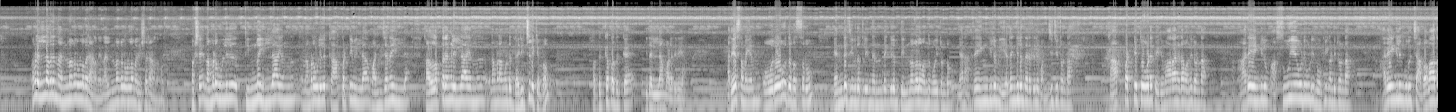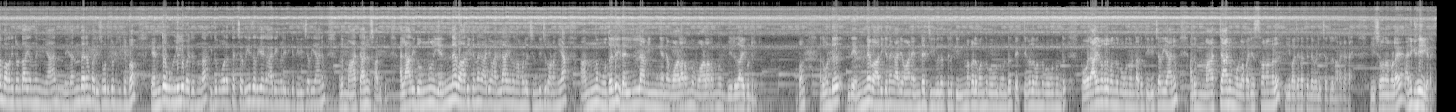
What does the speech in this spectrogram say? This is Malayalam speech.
നമ്മളെല്ലാവരും നന്മകളുള്ളവരാണ്. നന്മകളുള്ള മനുഷ്യരാണ് നമ്മൾ. പക്ഷേ നമ്മുടെ ഉള്ളിൽ തിന്മയില്ല എന്ന് നമ്മുടെ ഉള്ളിൽ കാപ്പട്യമില്ല വഞ്ചനയില്ല കള്ളത്തരങ്ങളില്ല എന്ന് നമ്മൾ അങ്ങോട്ട് ധരിച്ചു വെക്കുമ്പം പതുക്കെ പതുക്കെ ഇതെല്ലാം വളരുകയാണ്. അതേസമയം ഓരോ ദിവസവും എന്റെ ജീവിതത്തിൽ ഇന്ന് എന്തെങ്കിലും തിന്മകൾ വന്നു പോയിട്ടുണ്ടോ? ഞാൻ ആരെയെങ്കിലും ഏതെങ്കിലും തരത്തിൽ വഞ്ചിച്ചിട്ടുണ്ടോ? കാപ്പട്യത്തോടെ പെരുമാറാനിട വന്നിട്ടുണ്ടോ? ആരെയെങ്കിലും അസൂയയോടുകൂടി നോക്കി കണ്ടിട്ടുണ്ടോ? ആരെയെങ്കിലും കുറിച്ച് അപവാദം പറഞ്ഞിട്ടുണ്ടോ എന്ന് ഞാൻ നിരന്തരം പരിശോധിച്ചുകൊണ്ടിരിക്കുമ്പം എന്റെ ഉള്ളിൽ വരുന്ന ഇതുപോലത്തെ ചെറിയ ചെറിയ കാര്യങ്ങൾ എനിക്ക് തിരിച്ചറിയാനും അത് മാറ്റാനും സാധിക്കും. അല്ലാതെ ഇതൊന്നും എന്നെ ബാധിക്കുന്ന കാര്യമല്ല എന്ന് നമ്മൾ ചിന്തിച്ചു തുടങ്ങിയ അന്ന് മുതൽ ഇതെല്ലാം ഇങ്ങനെ വളർന്നു വളർന്നു വലുതായിക്കൊണ്ടിരിക്കും. അപ്പം അതുകൊണ്ട് ഇത് എന്നെ ബാധിക്കുന്ന കാര്യമാണ്. എന്റെ ജീവിതത്തിൽ തിന്മകൾ വന്നു പോകുന്നുണ്ട് തെറ്റുകൾ വന്നു പോകുന്നുണ്ട് പോരായ്മകൾ വന്നു പോകുന്നുണ്ട്. അത് തിരിച്ചറിയാനും അത് മാറ്റാനുമുള്ള പരിശ്രമങ്ങൾ ഈ വചനത്തിന്റെ വെളിച്ചത്തിൽ നടക്കട്ടെ. ഈശോ നമ്മളെ അനുഗ്രഹിക്കട്ടെ.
